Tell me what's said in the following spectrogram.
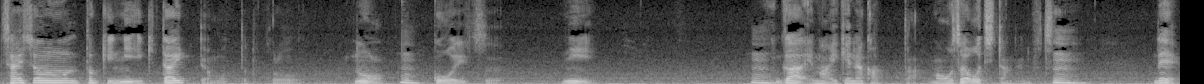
最初の時に行きたいって思ったところのうん国公立にうん。が、まあ、行けなかった、まあ、それは落ちたんだよね普通に、うん。で、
